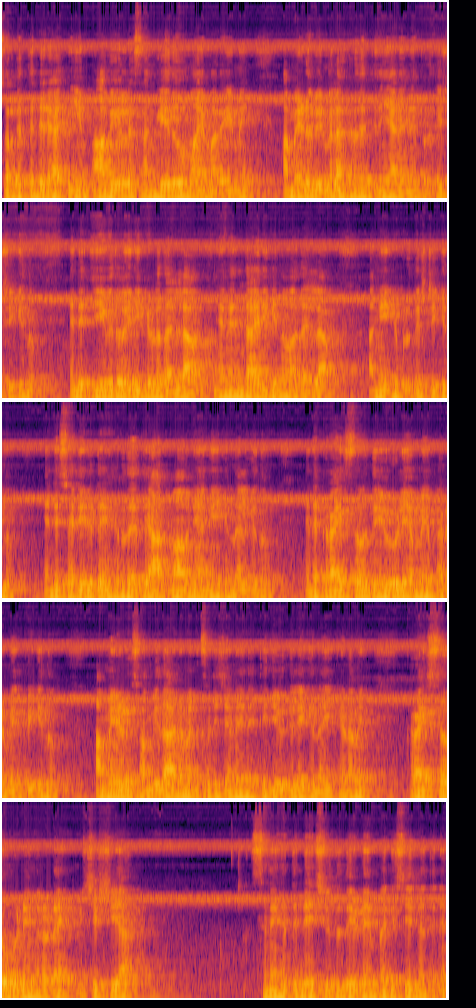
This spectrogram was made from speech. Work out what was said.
സ്വർഗത്തിന്റെ രാജ്ഞിയും പാപികളുടെ സങ്കേതവുമായി മറിയുമേ. അമ്മയുടെ വിമല ഹൃദയത്തിന് ഞാൻ എന്നെ പ്രതീക്ഷിക്കുന്നു. എന്റെ ജീവിതം എനിക്കുള്ളതെല്ലാം ഞാൻ എന്തായിരിക്കുന്നു അതെല്ലാം അങ്ങേക്ക് പ്രതിഷ്ഠിക്കുന്നു. എന്റെ ശരീരത്തെയും ഹൃദയത്തെ ആത്മാവിനെ അങ്ങേക്ക് നൽകുന്നു. എന്റെ ക്രൈസ്തവ ദേവിളി അമ്മയെ പരമേൽപ്പിക്കുന്നു. അമ്മയുടെ സംവിധാനം അനുസരിച്ച് എന്നെ നിത്യജീവിതത്തിലേക്ക് നയിക്കണമേ. ക്രൈസ്തവ ഗുണങ്ങളുടെ വിശിഷ്യ സ്നേഹത്തിന്റെയും ശുദ്ധതയുടെയും പരിശീലനത്തിന്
